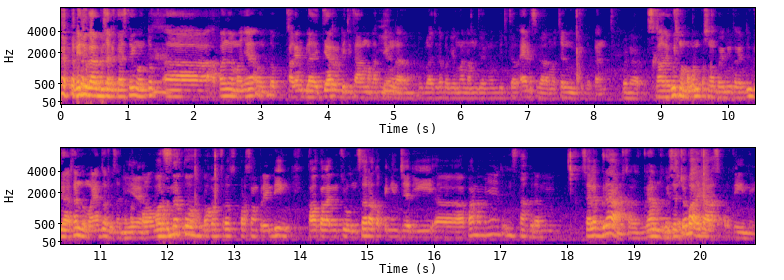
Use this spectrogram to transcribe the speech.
Ini juga bisa di casting untuk eh, apa namanya untuk kalian belajar digital marketing Iya. lah, belajar bagaimana menjalankan digital ads segala macam gitu kan. Benar. Sekaligus membangun personal branding kalian juga kan lumayan tuh bisa dapat Iya, followers. bener gitu. tuh bangun personal branding. Kalau kalian influencer atau pengen jadi eh, apa namanya itu Instagram selebgram, Instagram juga bisa bisa coba cara seperti ini.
